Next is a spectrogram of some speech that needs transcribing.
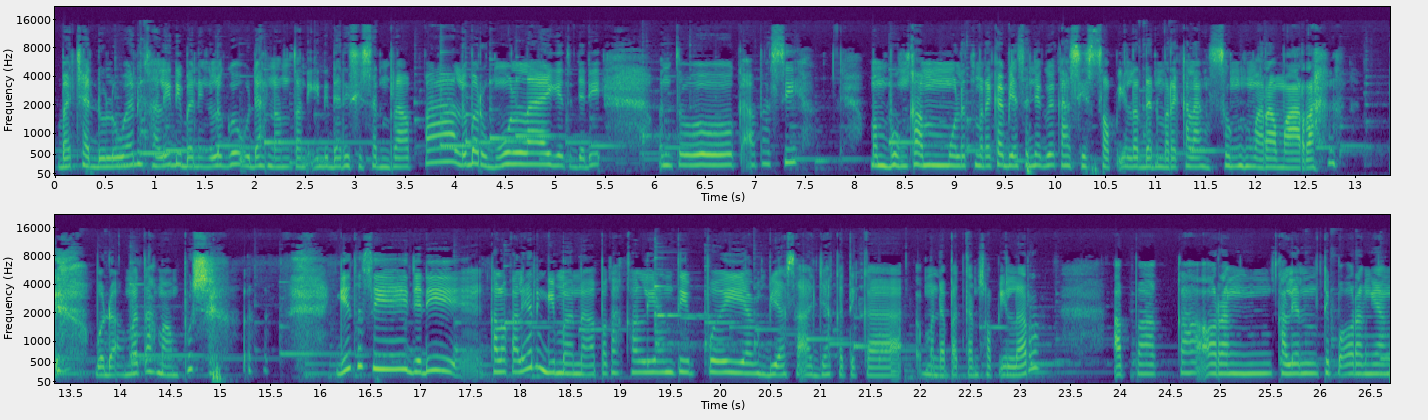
baca duluan kali dibanding lu gue udah nonton ini dari season berapa lu baru mulai gitu. Jadi untuk apa sih membungkam mulut mereka biasanya gue kasih sop iler dan mereka langsung marah-marah. Bodoh amat ah mampus gitu sih. Jadi kalau kalian gimana? Apakah kalian tipe yang biasa aja ketika mendapatkan shop iler apakah orang kalian tipe orang yang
